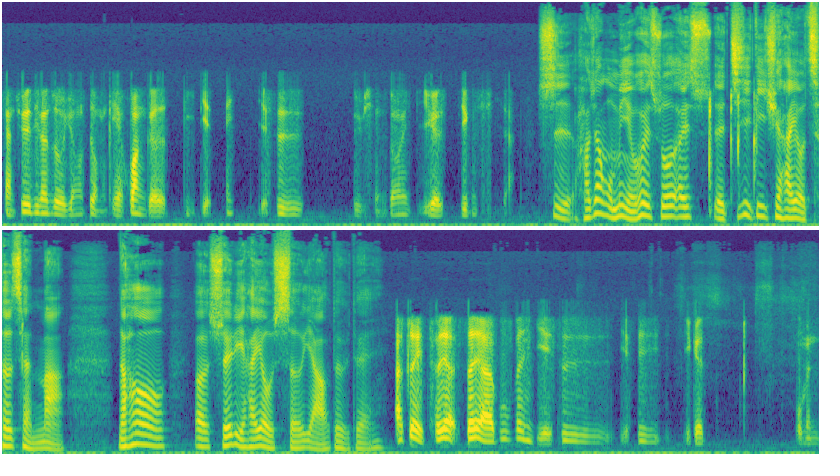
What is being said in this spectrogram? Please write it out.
想去的地方如果用，是我们可以换个地点，哎、欸，也是旅行中一个惊喜。是，好像我们也会说，哎，呃，集体地区还有车城嘛，然后呃，水里还有蛇窑，对不对？啊，对，蛇窑蛇窑的部分也是也是一个我们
